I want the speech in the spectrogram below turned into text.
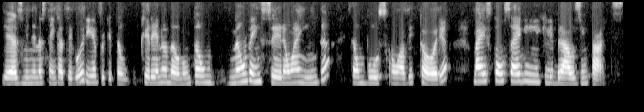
E as meninas têm categoria, porque estão, querendo ou não, não, tão, não venceram ainda, então buscam a vitória, mas conseguem equilibrar os empates.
